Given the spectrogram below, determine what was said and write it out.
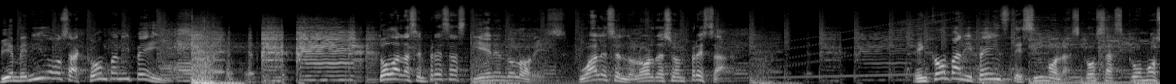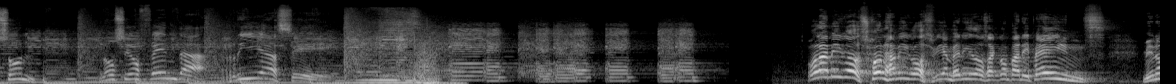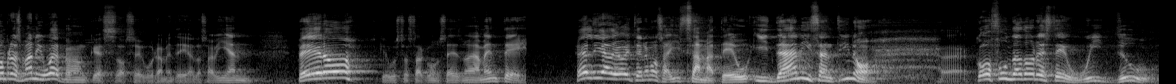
Bienvenidos a Company Pain. Todas las empresas tienen dolores. ¿Cuál es el dolor de su empresa? En Company Paints decimos las cosas como son. No se ofenda, ríase. Hola amigos, hola amigos, bienvenidos a Company Paints. Mi nombre es Manny Webb, aunque eso seguramente ya lo sabían. Pero, qué gusto estar con ustedes nuevamente. El día de hoy tenemos a Isa Mateu y Dani Santino, uh, cofundadores de We Do.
